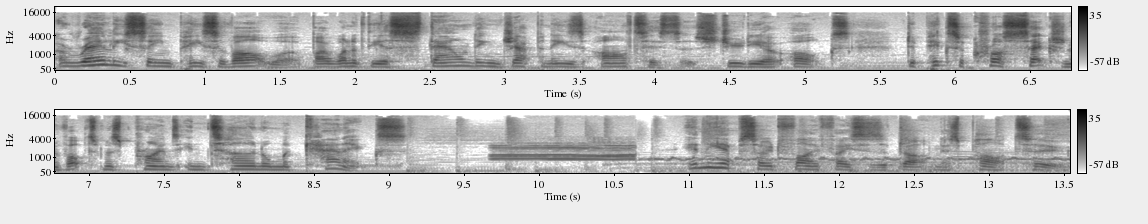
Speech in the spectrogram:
A rarely seen piece of artwork by one of the astounding Japanese artists at Studio Ox depicts a cross section of Optimus Prime's internal mechanics. In the episode 5 Faces of Darkness Part 2,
